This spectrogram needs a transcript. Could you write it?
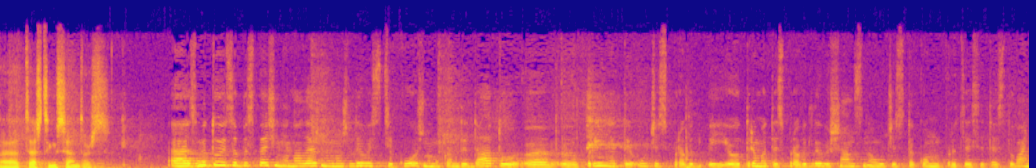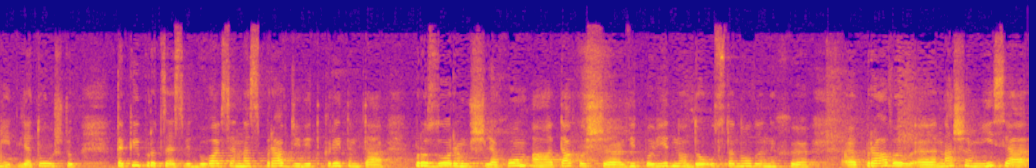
uh, testing centers. Е, З метою забезпечення належної можливості кожному кандидату е, е, прийняти участь і отримати справедливий шанс на участь в такому процесі тестування, для того, щоб такий процес відбувався насправді відкритим та прозорим шляхом, а також відповідно до установлених правил, наша місія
